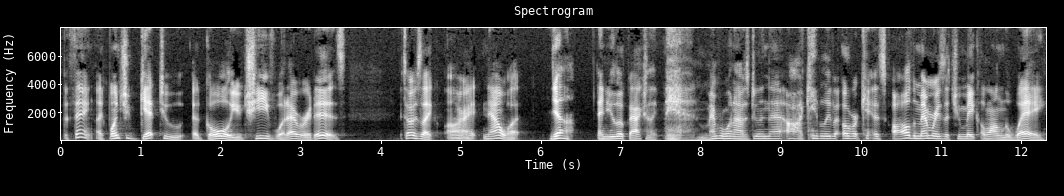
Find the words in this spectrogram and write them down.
the thing. Like once you get to a goal, you achieve whatever it is, it's always like, all right, now what? Yeah. And you look back and you're like, man, remember when I was doing that? Oh, I can't believe I overcame. It's all the memories that you make along the way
